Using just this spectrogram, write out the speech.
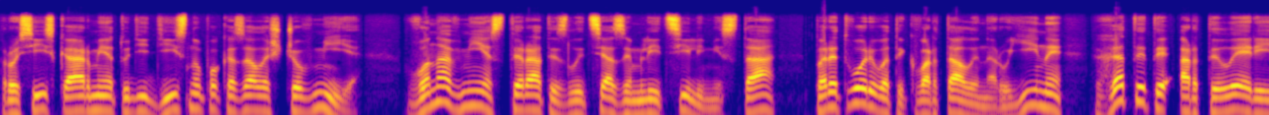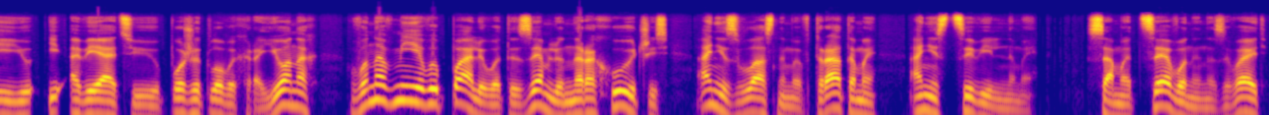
російська армія тоді дійсно показала, що вміє. Вона вміє стирати з лиця землі цілі міста, перетворювати квартали на руїни, гатити артилерією і авіацією по житлових районах, вона вміє випалювати землю, не рахуючись ані з власними втратами, ані з цивільними. Саме це вони називають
